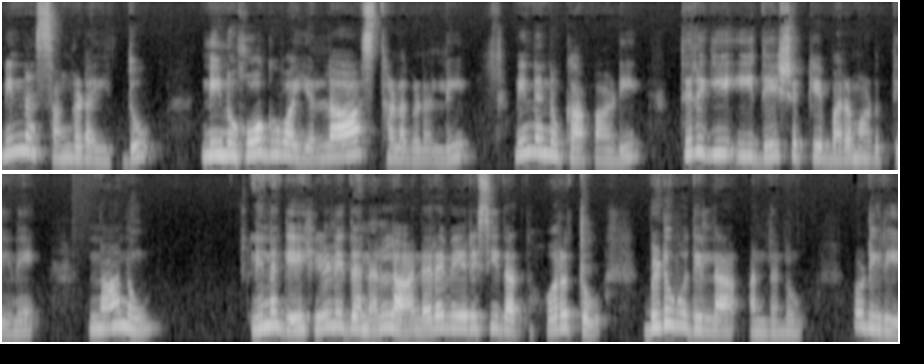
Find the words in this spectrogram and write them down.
ನಿನ್ನ ಸಂಗಡ ಇದ್ದು, ನೀನು ಹೋಗುವ ಎಲ್ಲ ಸ್ಥಳಗಳಲ್ಲಿ ನಿನ್ನನ್ನು ಕಾಪಾಡಿ, ತಿರುಗಿ ಈ ದೇಶಕ್ಕೆ ಬರಮಾಡುತ್ತೇನೆ. ನಾನು ನಿನಗೆ ಹೇಳಿದನೆಲ್ಲ ನೆರವೇರಿಸಿದ ಹೊರತು ಬಿಡುವುದಿಲ್ಲ ಅಂದನು. ನೋಡಿರಿ,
